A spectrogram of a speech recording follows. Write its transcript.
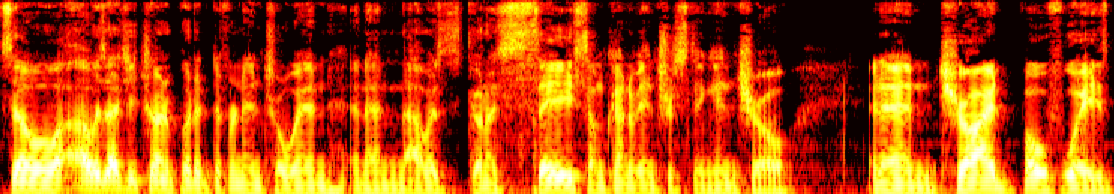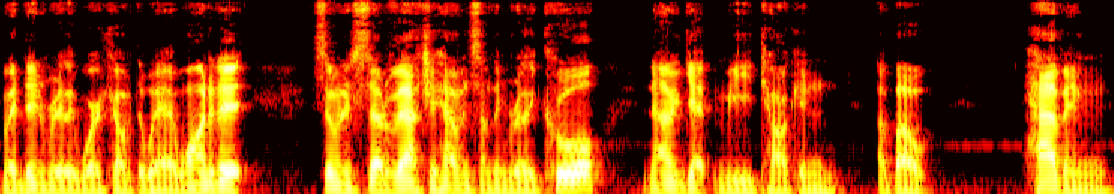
So I was actually trying to put a different intro in, and then I was gonna say some kind of interesting intro, and then tried both ways, but didn't really work out the way I wanted it. So instead of actually having something really cool, now you get me talking about having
